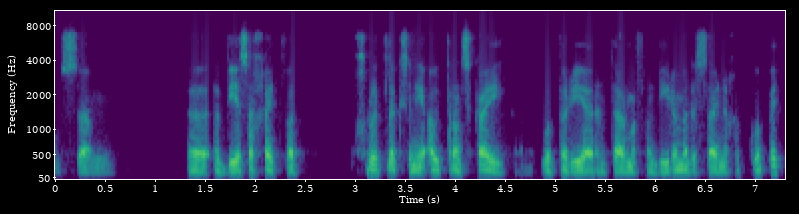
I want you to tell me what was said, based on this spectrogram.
ons um 'n besigheid wat grootliks in die ou Transkei opereer in terme van dieremedisyne gekoop het.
